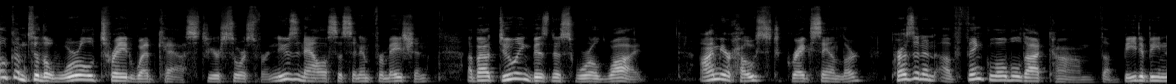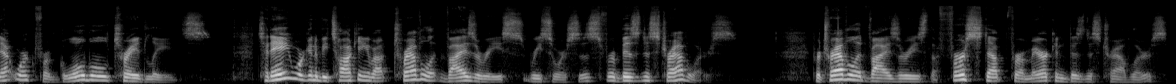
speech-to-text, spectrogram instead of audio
Welcome to the World Trade Webcast, your source for news analysis and information about doing business worldwide. I'm your host, Greg Sandler, president of ThinkGlobal.com, the B2B network for global trade leads. Today, we're going to be talking about travel advisory resources for business travelers. For travel advisories, the first step for American business travelers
